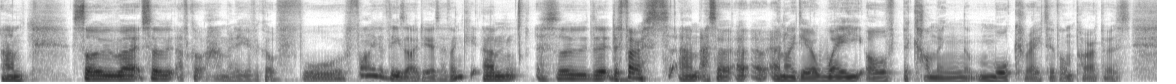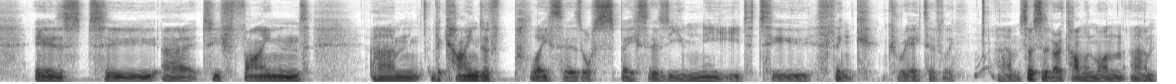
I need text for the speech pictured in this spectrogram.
Um, so, uh, so I've got how many? I've got four, five of these ideas, I think. Um, so the the first, um, as a, a, an idea, a way of becoming more creative on purpose, is to uh, to find. Um, the kind of places or spaces you need to think creatively. Um, so this is a very common one. Um,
